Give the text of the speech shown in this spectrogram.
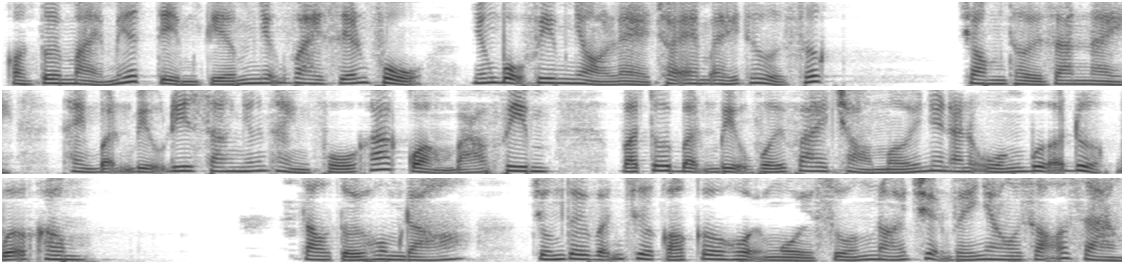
còn tôi mải miết tìm kiếm những vai diễn phụ, những bộ phim nhỏ lẻ cho em ấy thử sức. Trong thời gian này, Thành bận bịu đi sang những thành phố khác quảng bá phim và tôi bận bịu với vai trò mới nên ăn uống bữa được bữa không. Sau tối hôm đó, chúng tôi vẫn chưa có cơ hội ngồi xuống nói chuyện với nhau rõ ràng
